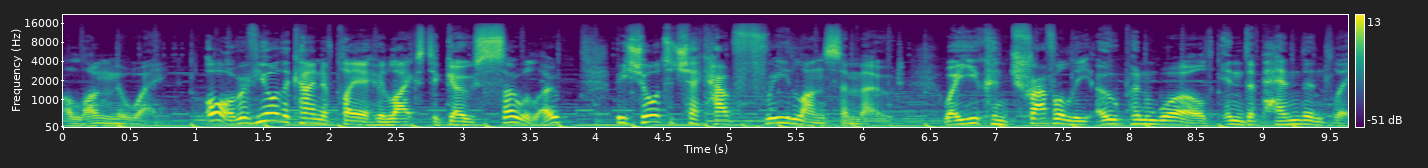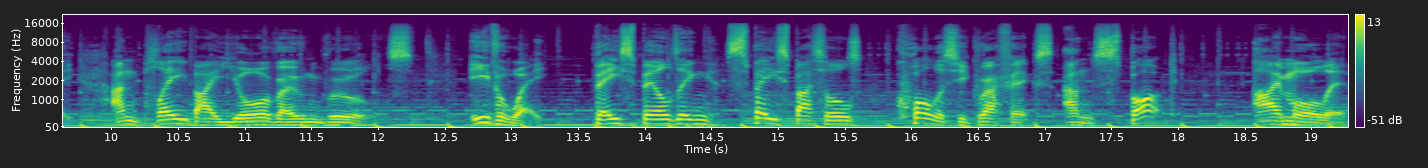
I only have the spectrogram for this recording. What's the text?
along the way. Or if you're the kind of player who likes to go solo, be sure to check out Freelancer mode, where you can travel the open world independently and play by your own rules. Either way, base building, space battles, quality graphics, and Spock, I'm all in.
